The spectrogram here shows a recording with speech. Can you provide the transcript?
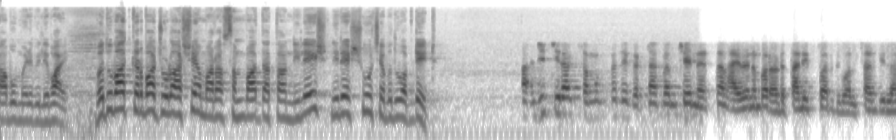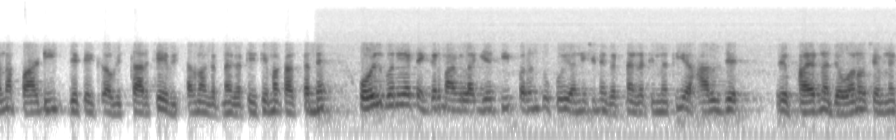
કાબુ મેળવી લેવાય. વધુ વાત કરવા જોડાશે અમારા સંવાદદાતા નિલેશ. નિલેશ, શું છે બધું અપડેટ? જી ચિરાગ, સમગ્ર જે ઘટનાક્રમ છે, નેશનલ હાઈવે નંબર અડતાલીસ પર વલસાડ જિલ્લાના પારડી જે કંઈક વિસ્તાર છે, એ વિસ્તારમાં ઘટના ઘટી તેમાં ખાસ કરીને ઓઇલ ભરેલા ટેન્કરમાં આગ લાગી હતી, પરંતુ કોઈ અનિચ્છનીય ઘટના ઘટી નથી. હાલ જે ફાયરના જવાનો છે એમણે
